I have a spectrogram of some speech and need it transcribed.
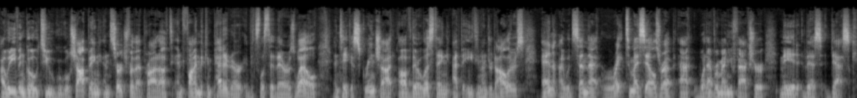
I would even go to Google Shopping and search for that product and find the competitor if it's listed there as well and take a screenshot of their listing at the $1,800. And I would send that right to my sales rep at whatever manufacturer made this desk.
